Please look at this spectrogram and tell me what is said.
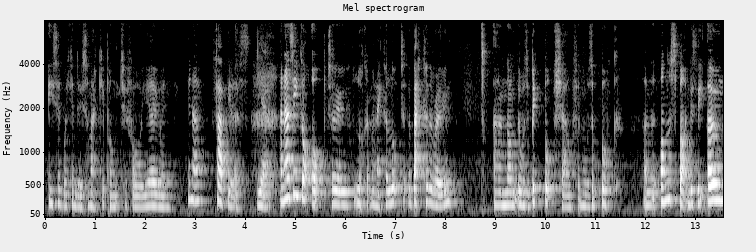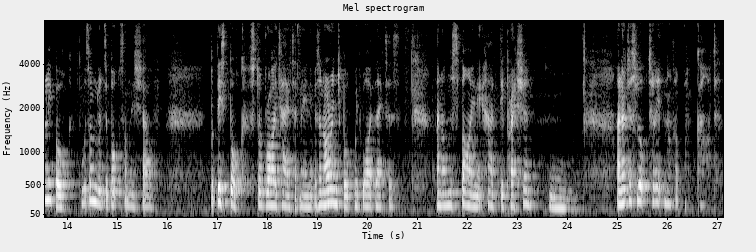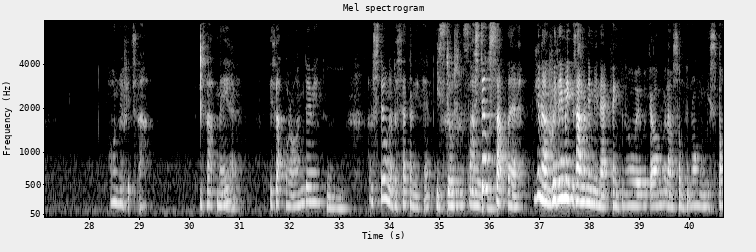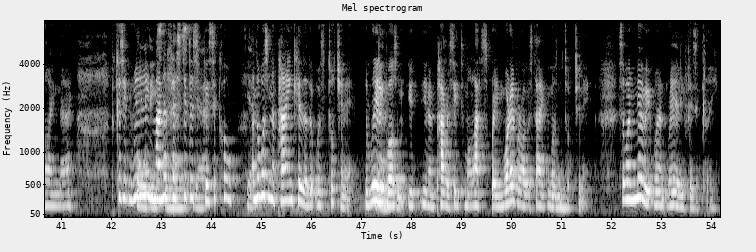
he said, we can do some acupuncture for you, and, you know, fabulous. Yeah. And as he got up to look at my neck, I looked at the back of the room, and on, there was a big bookshelf, and there was a book. And on the spot, it was the only book. There was hundreds of books on this shelf, but this book stood right out at me, and it was an orange book with white letters. And on the spine it had depression. Mm. And I just looked at it and I thought, oh God, I wonder if it's that. Is that me? Yeah. Is that what I'm doing? Mm. And I still never said anything. You still didn't say I still anything? sat there, you know, with him examining my neck, thinking, oh, here we go, I'm going to have something wrong with my spine now. Because it really manifested things, as yeah. physical. Yeah. And there wasn't a painkiller that was touching it. There really No. wasn't. You, you know, paracetamol, aspirin, whatever I was taking wasn't Mm. touching it. So I knew it weren't really physically.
